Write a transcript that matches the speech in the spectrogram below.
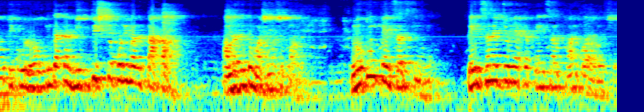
প্রতিকূল হোক, কিন্তু একটা নির্দিষ্ট পরিমাণ টাকা আমরা কিন্তু মাসে মাসে পাবো নতুন পেনশন স্কিমে পেনশনের জন্য একটা পেনশন ফান্ড করা হয়েছে।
